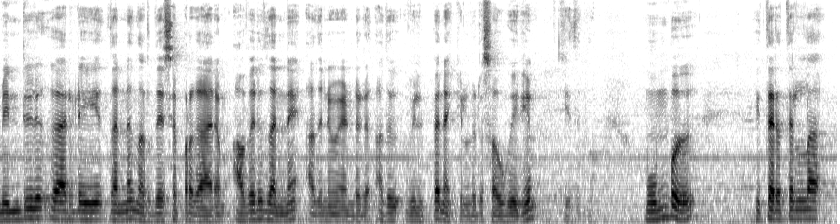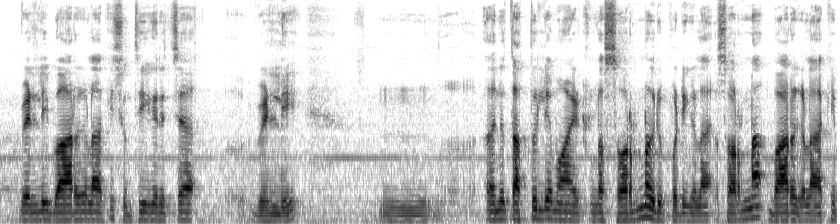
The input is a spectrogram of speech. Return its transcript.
മിന്റുകാരുടെ തന്നെ നിർദ്ദേശപ്രകാരം അവർ തന്നെ അതിനു വേണ്ടൊരു അത് വിൽപ്പനയ്ക്കുള്ളൊരു സൗകര്യം ചെയ്തിരുന്നു. മുമ്പ് ഇത്തരത്തിലുള്ള വെള്ളി ബാറുകളാക്കി ശുദ്ധീകരിച്ച വെള്ളി അതിന് തത്തുല്യമായിട്ടുള്ള സ്വർണ ഉരുപ്പടികൾ സ്വർണ ബാറുകളാക്കി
